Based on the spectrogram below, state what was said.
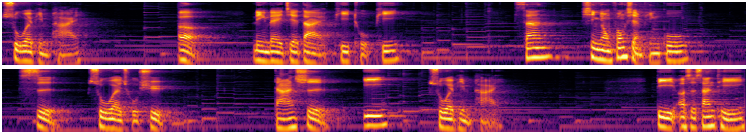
数位品牌；二、另类借贷 （P2P）；三、信用风险评估；四、数位储蓄。答案是一、数位品牌。第二十三题。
